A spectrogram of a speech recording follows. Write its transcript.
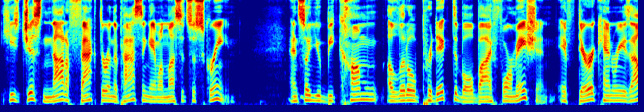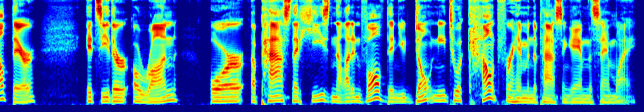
he's just not a factor in the passing game unless it's a screen. And so you become a little predictable by formation. If Derrick Henry is out there, it's either a run or a pass that he's not involved in. You don't need to account for him in the passing game the same way.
